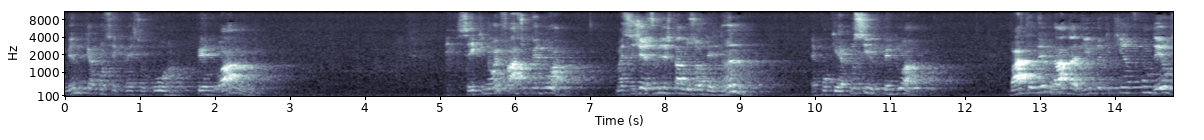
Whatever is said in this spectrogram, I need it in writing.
mesmo que a consequência ocorra, perdoar, meu irmão? Sei que não é fácil perdoar. Mas se Jesus está nos ordenando, porque é possível perdoar. Basta lembrar da dívida que tinha com Deus.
